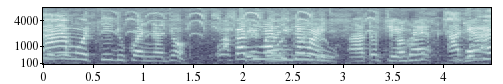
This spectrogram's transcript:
આ મોટી દુકાન ના જો. વાત કરવાની. આ તો. આ તો તો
